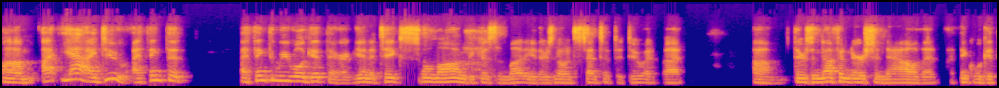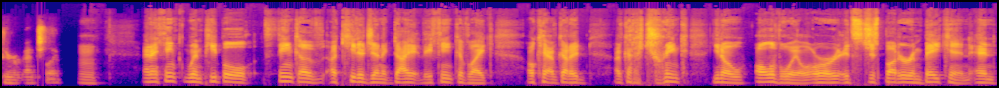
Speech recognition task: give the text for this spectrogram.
um, I, yeah, I do. I think that I think that we will get there. Again, it takes so long because of the money. There's no incentive to do it, but um, there's enough inertia now that I think we'll get there eventually. Mm. And I think when people think of a ketogenic diet, they think of like, okay, I've got to, I've got to drink, you know, olive oil, or it's just butter and bacon. And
